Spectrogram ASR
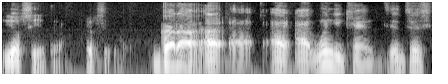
you'll see it there. You'll see it there. But uh, I, I, I, when you can, it just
